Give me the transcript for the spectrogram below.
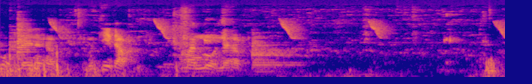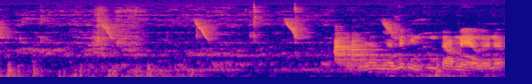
หมดเลยนะครับ เมื่อกี้ดับน้ำมันหมดนะครับยังยังไม่ถึงครึ่งตาแมวเลยนะ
